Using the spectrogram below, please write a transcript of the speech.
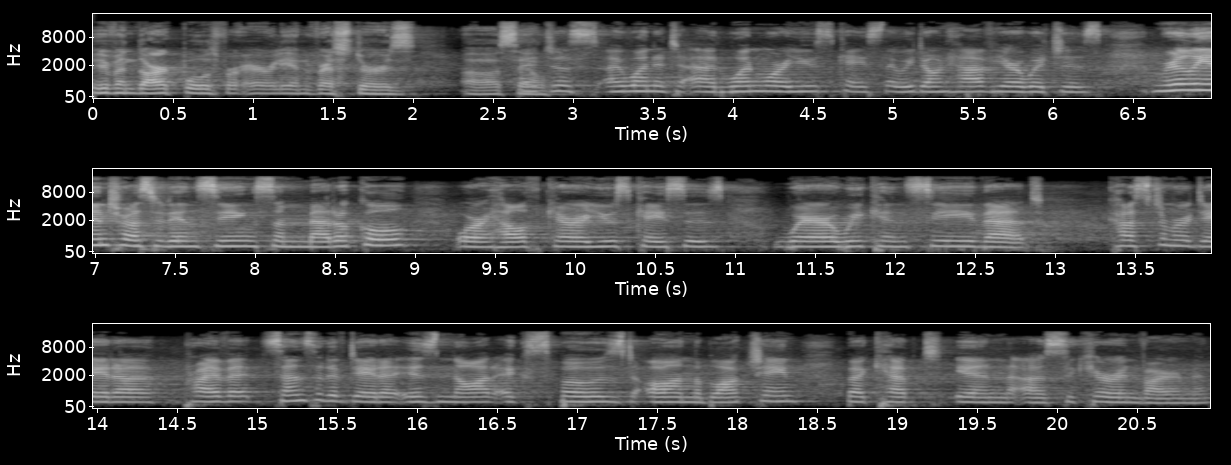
even dark pools for early investors uh, I just I wanted to add one more use case that we don't have here, which is I'm really interested in seeing some medical or healthcare use cases where we can see that customer data, private sensitive data, is not exposed on the blockchain but kept in a secure environment.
